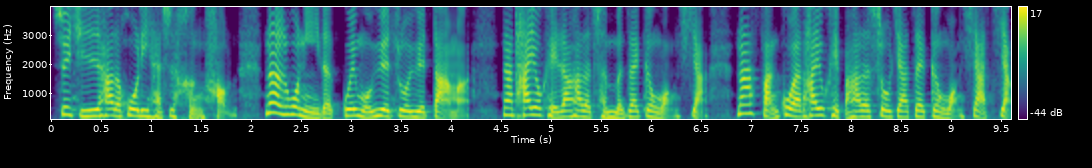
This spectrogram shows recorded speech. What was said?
所以其实它的获利还是很好的。那如果你的规模越做越大嘛，那它又可以让它的成本再更往下，那反过来它又可以把它的售价再更往下降，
